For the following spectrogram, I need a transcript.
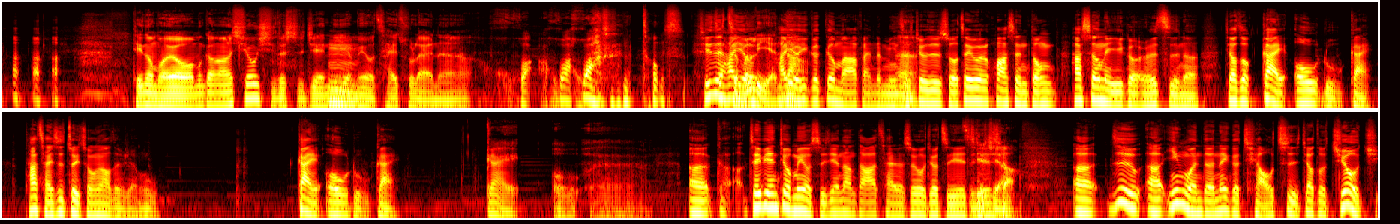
听众朋友，我们刚刚休息的时间，你有嗯没有猜出来呢？华华华盛顿是其实还有还有一个更麻烦的名字，嗯就是说这位华盛东他生了一个儿子呢，叫做盖欧鲁盖，他才是最重要的人物。盖欧鲁盖，盖欧呃，呃，这边就没有时间让大家猜了，所以我就直接直接揭晓。讲。呃，日呃英文的那个乔治叫做 George。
